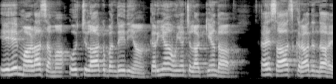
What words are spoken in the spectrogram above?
ਇਹ ਮਾੜਾ ਸਮਾਂ ਉਸ ਚਲਾਕ ਬੰਦੇ ਦੀਆਂ ਕਰੀਆਂ ਹੋਈਆਂ ਚਲਾਕੀਆਂ ਦਾ ਅਹਿਸਾਸ ਕਰਾ ਦਿੰਦਾ ਹੈ।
